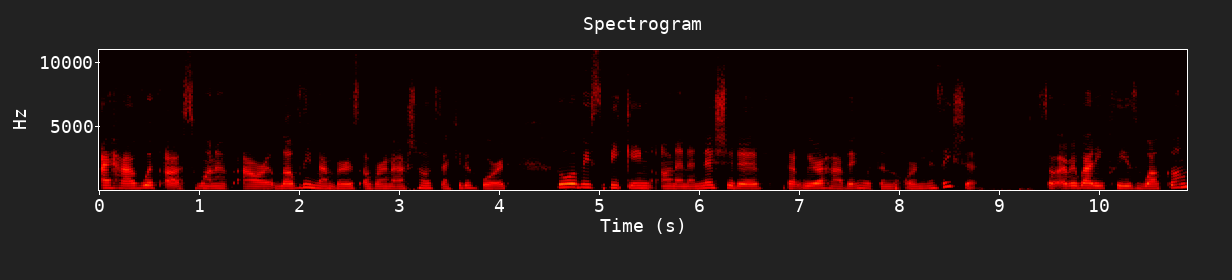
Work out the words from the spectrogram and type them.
I have with us one of our lovely members of our National Executive Board who will be speaking on an initiative that we are having within the organization. So, everybody, please welcome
